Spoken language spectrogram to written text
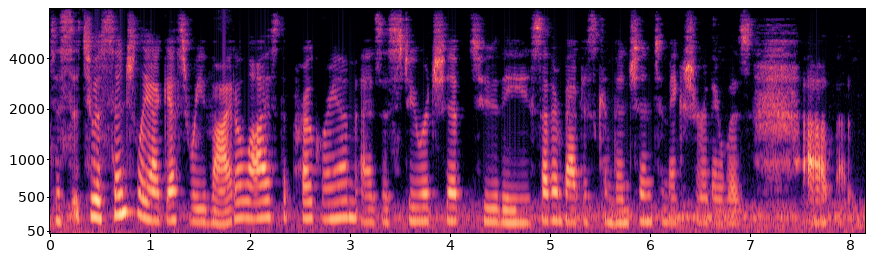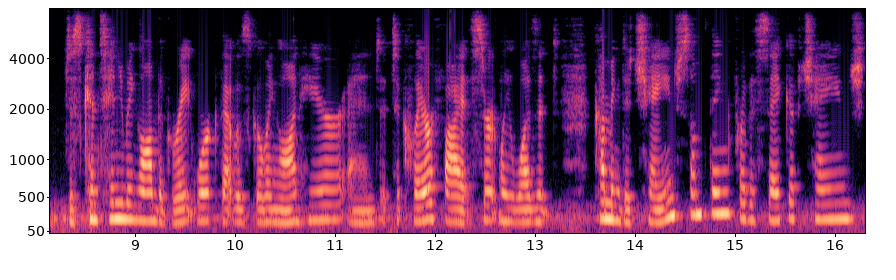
to, to essentially, I guess, revitalize the program as a stewardship to the Southern Baptist Convention to make sure there was uh, just continuing on the great work that was going on here. And to clarify, it certainly wasn't coming to change something for the sake of change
